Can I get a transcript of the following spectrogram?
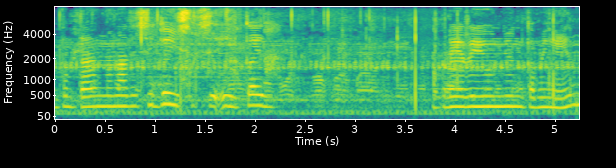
pupuntahan na natin si guys, si Ikay. Magre-reunion kami ngayon.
